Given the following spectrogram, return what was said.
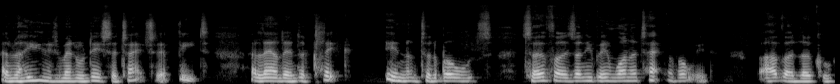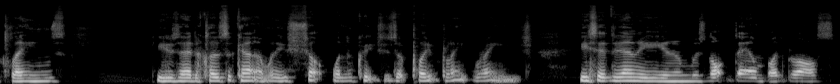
and a huge metal disc attached to their feet allow them to click in onto the boards. So far, there's only been one attack reported. But other local claims he had a close encounter when he shot one of the creatures at point blank range. He said the alien was knocked down by the blast,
